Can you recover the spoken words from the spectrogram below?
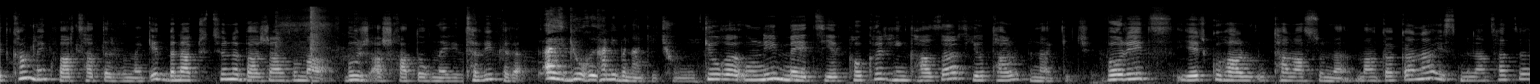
այդքան մենք վարձատրվում ենք։ Այդ բնակչությունը բաժանվում է բուժ աշխատողների թվի վրա։ Այս գյուղը քանի բնակիչ ունի։ Գյուղը ունի մեծ եւ փոքր 5700 բնակիչ, որից 280-ը մանկական է, իսկ մնացածը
